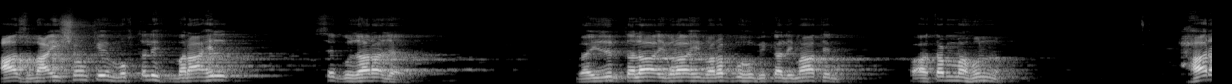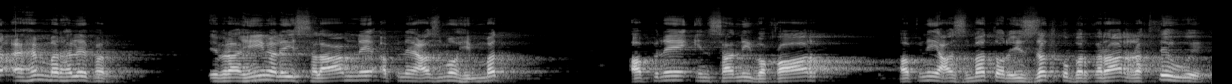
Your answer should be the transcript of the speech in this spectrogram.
آزمائشوں کے مختلف مراحل سے گزارا جائے۔ وزیر طلاء ابراہیم رب بکلمات فاطم ہن ہر اہم مرحلے پر ابراہیم علیہ السلام نے اپنے عزم و ہمت اپنے انسانی وقار، اپنی عظمت اور عزت کو برقرار رکھتے ہوئے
